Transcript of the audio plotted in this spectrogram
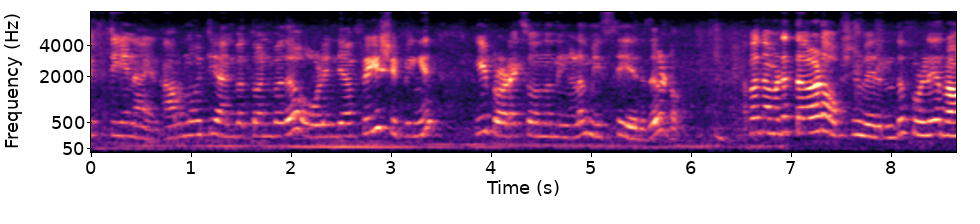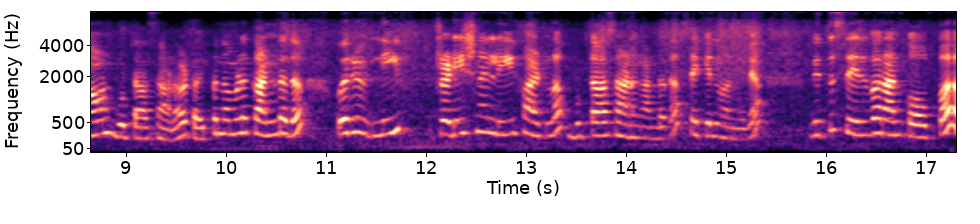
ഫിഫ്റ്റി നയൻ അറുന്നൂറ്റി അൻപത്തൊൻപത് ഓൾ ഇന്ത്യ ഫ്രീ ഷിപ്പിങ്ങിൽ ഈ പ്രോഡക്റ്റ്സ് ഒന്നും നിങ്ങൾ മിസ് ചെയ്യരുത് കേട്ടോ. അപ്പോൾ നമ്മുടെ തേർഡ് ഓപ്ഷൻ വരുന്നത് ഫുള്ളി റൗണ്ട് ബുട്ടാസ് ആണ് കേട്ടോ. ഇപ്പം നമ്മൾ കണ്ടത് ഒരു ലീഫ് ട്രഡീഷണൽ ലീഫ് ആയിട്ടുള്ള ബുട്ടാസ് ആണ് കണ്ടത് സെക്കൻഡ് വണ്ണിൽ with silver and copper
